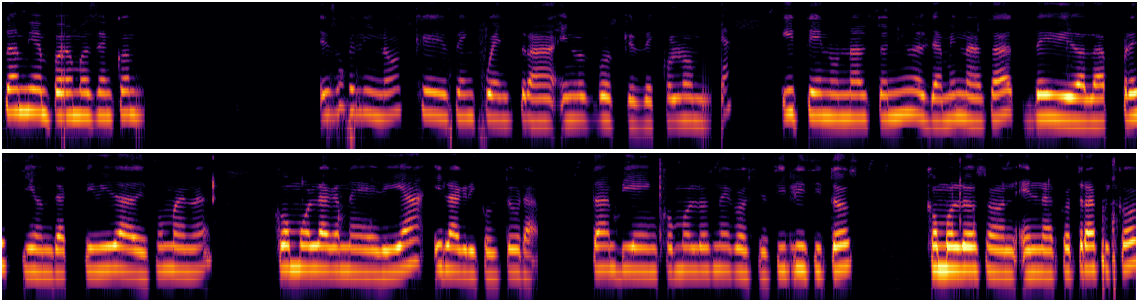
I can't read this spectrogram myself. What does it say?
También podemos encontrar es un felino que se encuentra en los bosques de Colombia y tiene un alto nivel de amenaza debido a la presión de actividades humanas como la ganadería y la agricultura, también como los negocios ilícitos como lo son el narcotráfico,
